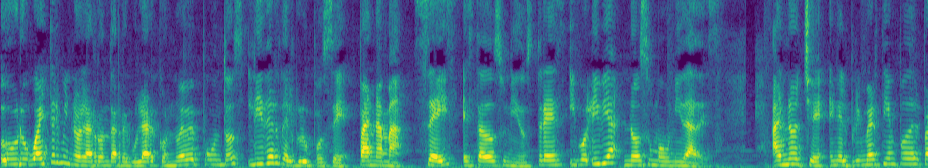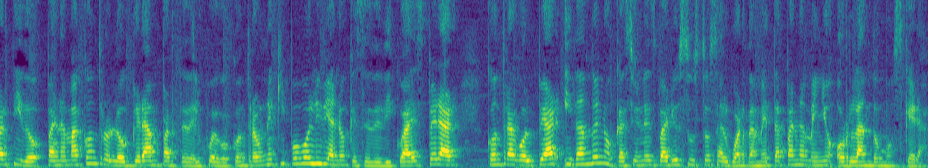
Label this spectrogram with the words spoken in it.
Uruguay terminó la ronda regular con 9 puntos, líder del grupo C, Panamá 6, Estados Unidos 3 y Bolivia no sumó unidades. Anoche, en el primer tiempo del partido, Panamá controló gran parte del juego contra un equipo boliviano que se dedicó a esperar, contragolpear y dando en ocasiones varios sustos al guardameta panameño Orlando Mosquera.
